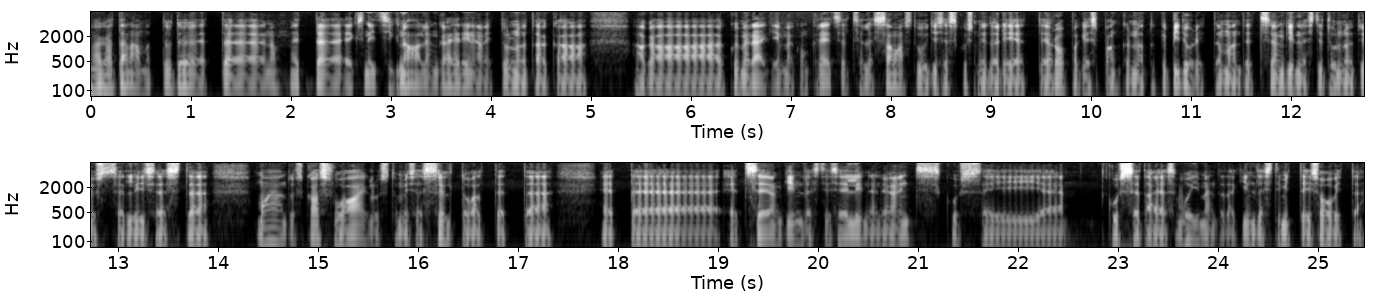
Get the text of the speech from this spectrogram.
väga tänamatu töö, et eh, noh, et eh, eks neid signaale on ka erinevaid tulnud, aga aga kui me räägime konkreetselt sellest samast uudisest, kus nüüd oli, et Euroopa Keskpank on natuke pidurit tõmmanud, et see on kindlasti tulnud just sellisest eh, majanduskasvu aeglustumisest sõltuvalt, et et, et see on kindlasti selline nüanss, kus ei, kus seda võimendada kindlasti mitte ei soovita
